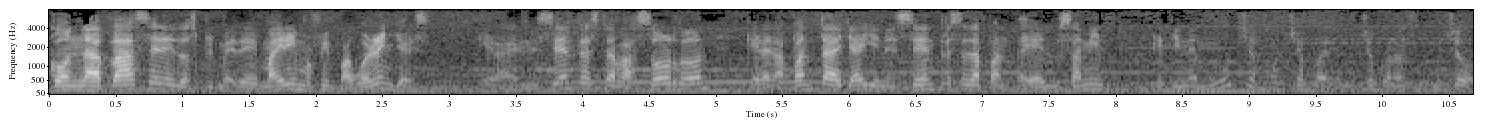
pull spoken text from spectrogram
con la base de los de Mighty Morphin Power Rangers. Que era en el centro estaba Sordon, que era la pantalla, y en el centro está la pantalla de Lusamin, que tiene mucho, mucho, mucho, mucho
